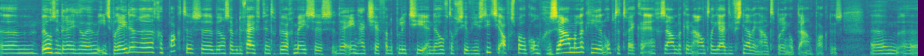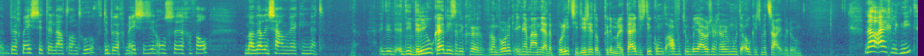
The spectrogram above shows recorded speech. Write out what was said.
um, bij ons in de regio hebben we iets breder uh, gepakt. Dus uh, bij ons hebben de 25 burgemeesters, de eenheidschef van de politie en de hoofdofficier van justitie afgesproken om gezamenlijk hierin op te trekken en gezamenlijk in een aantal jaar die versnelling aan te brengen op de aanpak. Dus um, burgemeesters zitten inderdaad aan het roer, of de burgemeesters in ons geval, maar wel in samenwerking met. Die, die, driehoek hè, die is natuurlijk verantwoordelijk. Ik neem aan, ja, de politie die zit op criminaliteit, dus die komt af en toe bij jou zeggen we moeten ook iets met cyber doen. Nou, eigenlijk niet.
